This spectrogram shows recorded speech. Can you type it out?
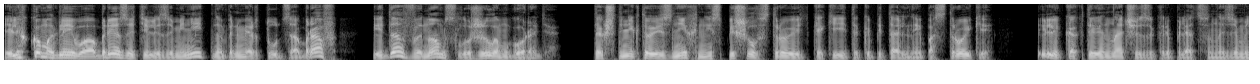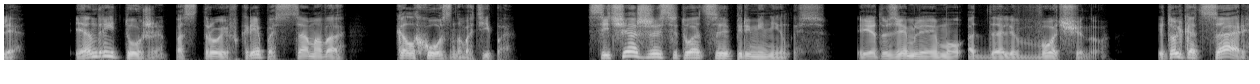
И легко могли его обрезать или заменить, например, тут забрав и дав в ином служилом городе так что никто из них не спешил строить какие-то капитальные постройки или как-то иначе закрепляться на земле. И Андрей тоже, построив крепость самого колхозного типа. Сейчас же ситуация переменилась, и эту землю ему отдали в вотчину. И только царь,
